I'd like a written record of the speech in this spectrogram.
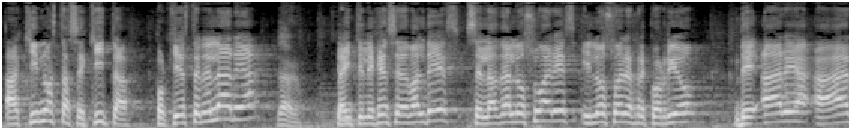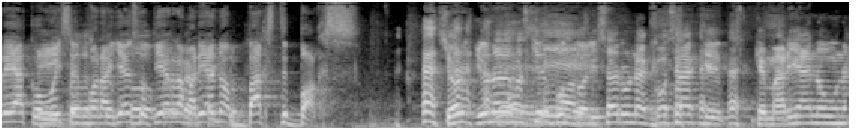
Aquino hasta se quita, porque ya está en el área. Claro. La inteligencia de Valdés se la da a los Suárez y los Suárez recorrió de área a área, como Sí, dicen por allá en su tierra, Mariano, box to box. Yo, yo nada más quiero puntualizar una cosa que, que Mariano, una-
